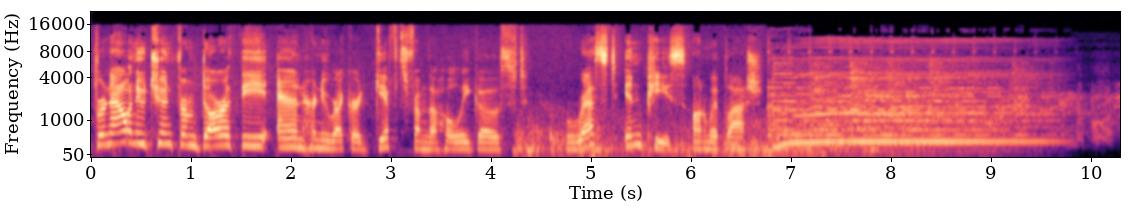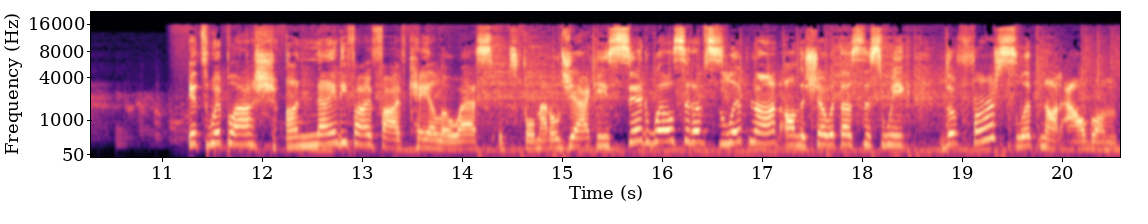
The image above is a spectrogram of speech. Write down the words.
For now, a new tune from Dorothy and her new record, Gifts from the Holy Ghost. Rest in peace on Whiplash. It's Whiplash on 95.5 KLOS. It's Full Metal Jackie, Sid Wilson of Slipknot on the show with us this week. The first Slipknot album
